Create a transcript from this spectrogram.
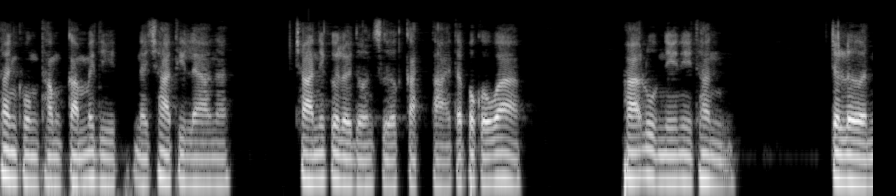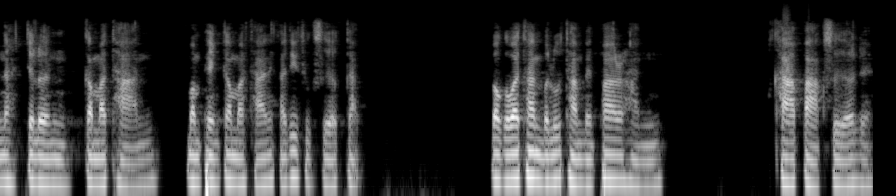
ท่านคงทำกรรมไม่ดีในชาติที่แล้วนะชาตินี้ก็เลยโดนเสือกัดตาย แต่ปรากฏว่าพระรูปนี้นี่ท่าน เจริญนะเจริญกรรมฐานบำเพ็ญกรรมฐานในขณะที่ถูกเสือกัดบอกว่าท่านบรรลุธรรมเป็นพระอรหันต์คาปากเสือเลย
